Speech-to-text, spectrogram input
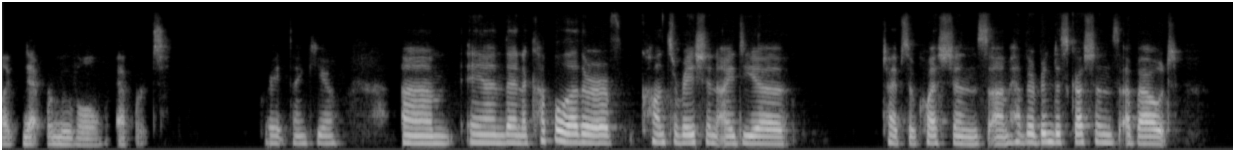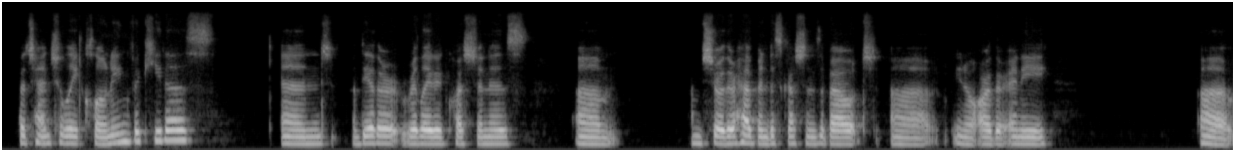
like net removal efforts. Great, thank you. Um, and then a couple other conservation idea types of questions. Um, have there been discussions about potentially cloning vaquitas? And the other related question is, um, I'm sure there have been discussions about, uh, you know, are there any uh,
